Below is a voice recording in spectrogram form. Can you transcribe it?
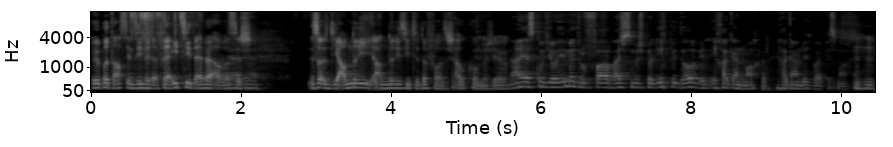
über das in seiner Freizeit eben, aber es ja, ist ja. so die andere, andere Seite davon, es ist auch komisch, ja. Nein, es kommt ja immer darauf an. Weißt du, zum Beispiel, ich bin da, weil ich habe gerne Macher. Ich habe gerne Leute, die etwas machen. Mhm.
